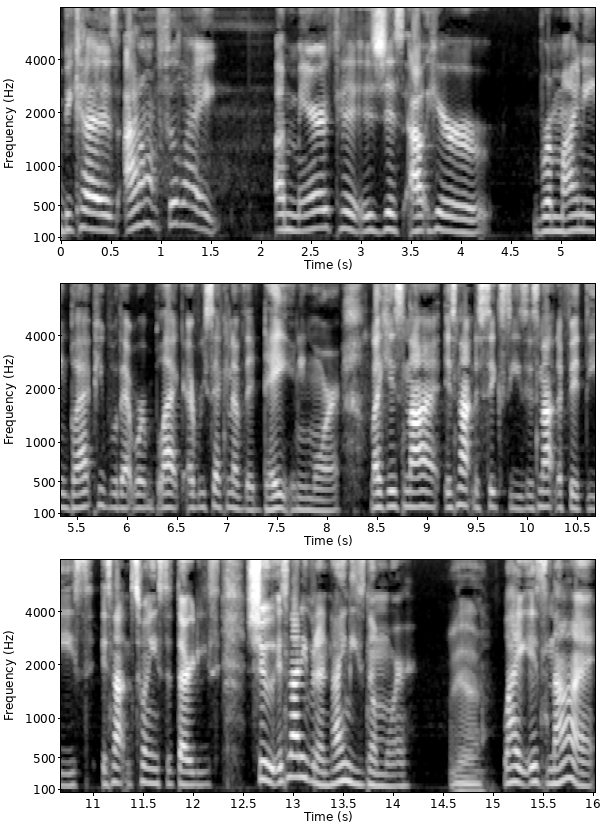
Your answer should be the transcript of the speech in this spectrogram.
because I don't feel like America is just out here reminding black people that we're black every second of the day anymore. Like it's not it's not the 60s, it's not the 50s, it's not the 20s to 30s. Shoot, it's not even the 90s no more. Yeah. Like it's not.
